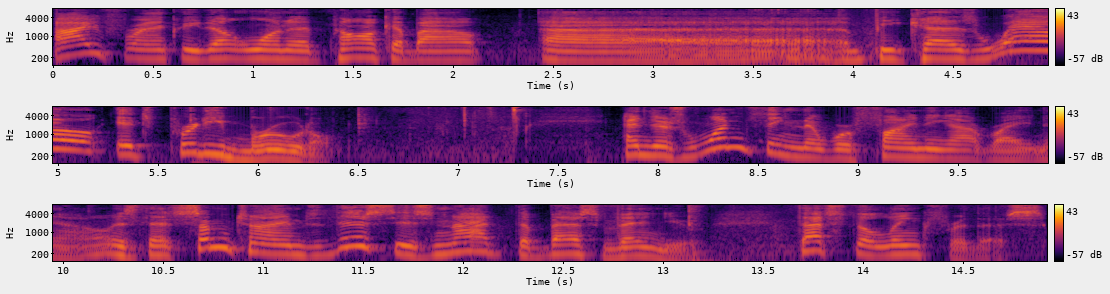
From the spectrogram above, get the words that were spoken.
I frankly don't want to talk about. Uh, because, well, it's pretty brutal. And there's one thing that we're finding out right now is that sometimes this is not the best venue. That's the link for this.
